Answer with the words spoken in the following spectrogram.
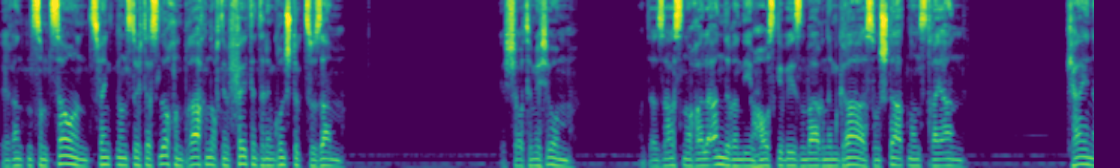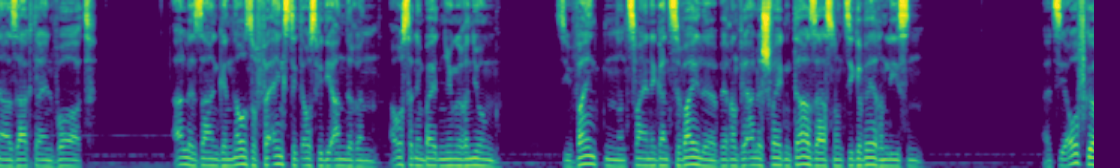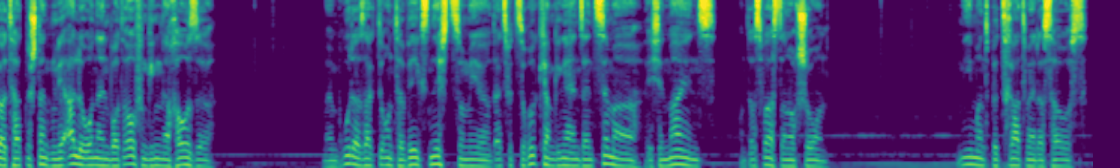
Wir rannten zum Zaun, zwängten uns durch das Loch und brachen auf dem Feld hinter dem Grundstück zusammen. Ich schaute mich um, und da saßen auch alle anderen, die im Haus gewesen waren, im Gras und starrten uns drei an. Keiner sagte ein Wort. Alle sahen genauso verängstigt aus wie die anderen, außer den beiden jüngeren Jungen. Sie weinten und zwar eine ganze Weile, während wir alle schweigend dasaßen und sie gewähren ließen. Als sie aufgehört hatten, standen wir alle ohne ein Wort auf und gingen nach Hause. Mein Bruder sagte unterwegs nichts zu mir und als wir zurückkamen, ging er in sein Zimmer, ich in meins und das war's dann auch schon. Niemand betrat mehr das Haus.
